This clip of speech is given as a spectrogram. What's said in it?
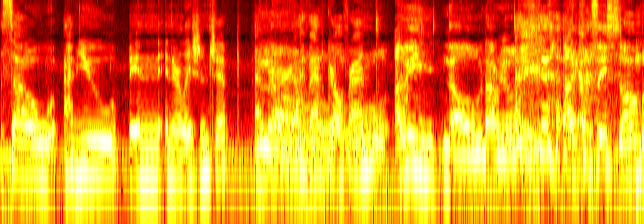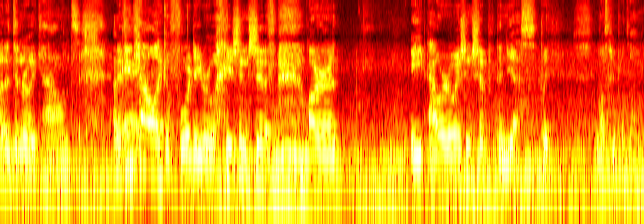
so, have you been in a relationship ever? Have had a girlfriend? I mean, no, not really. I could say some, but it didn't really count. If you count like a four day relationship or an eight hour relationship, then yes. But most people don't.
